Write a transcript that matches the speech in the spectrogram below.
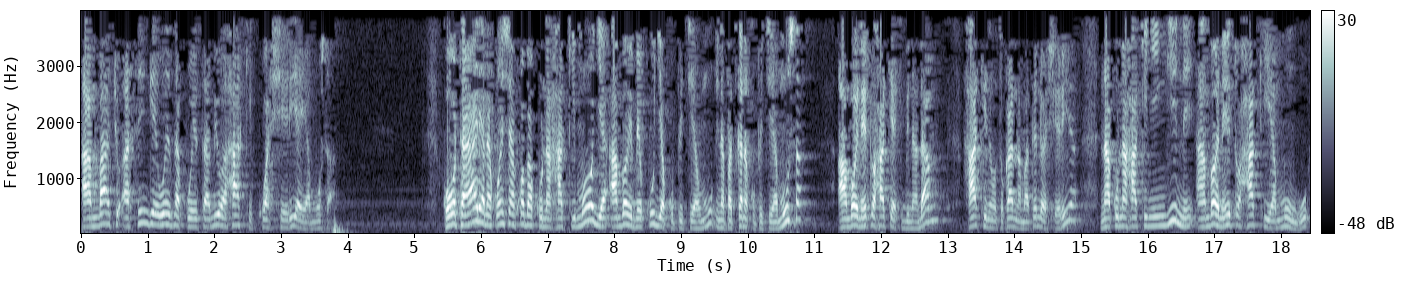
ambacho asingeweza kuhesabiwa haki kwa sheria ya musa. Kwao tayari anakuonyesha kwamba kuna haki moja ambayo imekuja kupitia inapatikana kupitia musa ambayo inaitwa haki ya kibinadamu haki inayotokana na matendo ya sheria na kuna haki nyingine ambayo inaitwa haki ya mungu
